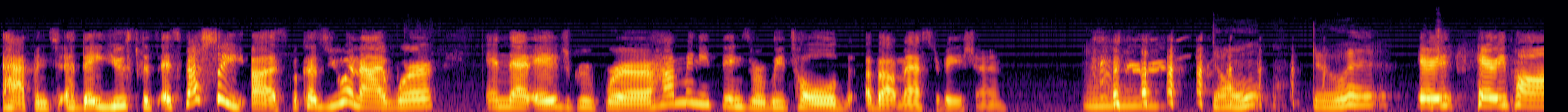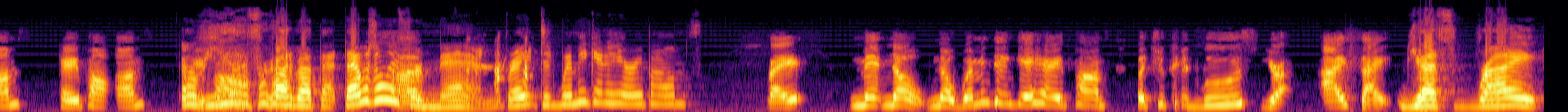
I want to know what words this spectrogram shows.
happened. To, they used to, especially us, because you and I were in that age group where how many things were we told about masturbation? don't do it. Hairy, Hairy palms, Hairy palms. Oh hairy yeah, I forgot about that. That was only for Um, men, right? Did women get hairy palms? right? Men, no, no, women didn't get hairy palms, but you could lose your eyesight. Yes, right.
